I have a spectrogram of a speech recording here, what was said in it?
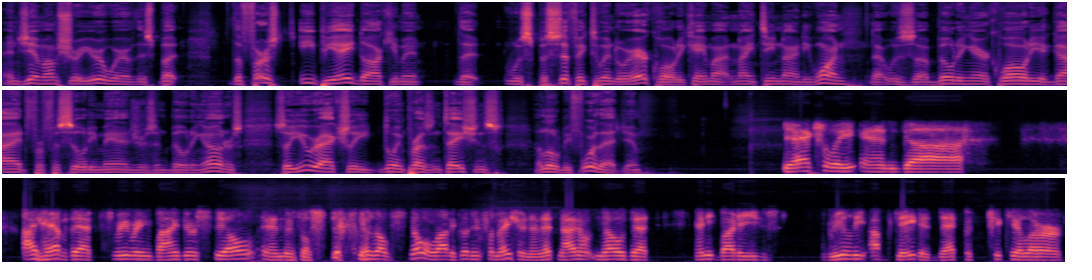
and Jim, I'm sure you're aware of this, but the first EPA document that was specific to indoor air quality came out in 1991. That was uh, Building Air Quality, a guide for facility managers and building owners. So you were actually doing presentations a little before that, Jim. Yeah, actually, and uh, I have that three ring binder still, and there's a there's a, still a lot of good information in it, and I don't know that anybody's really updated that particular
